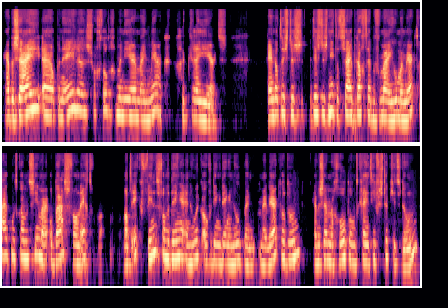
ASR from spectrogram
hebben zij uh, op een hele zorgvuldige manier mijn merk gecreëerd. En dat is dus, het is dus niet dat zij bedacht hebben voor mij hoe mijn merk eruit moet komen te zien, maar op basis van echt wat ik vind van de dingen en hoe ik over dingen denk en hoe ik mijn, mijn werk wil doen, hebben ze me geholpen om het creatieve stukje te doen.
